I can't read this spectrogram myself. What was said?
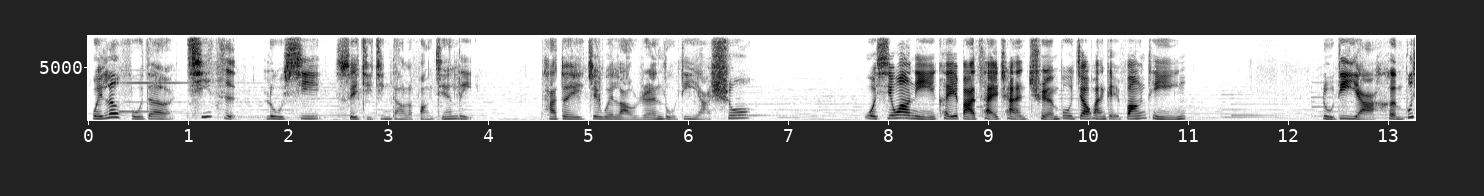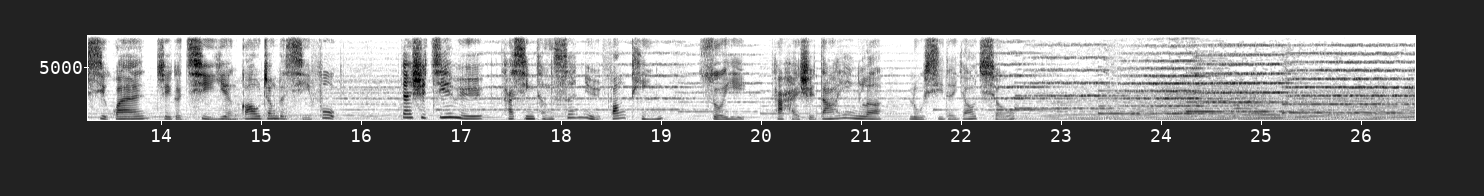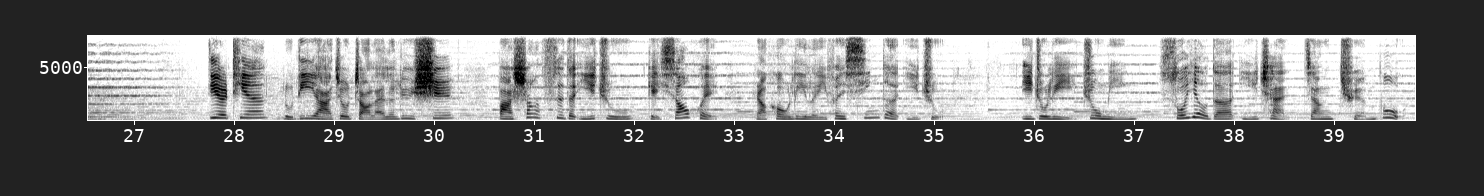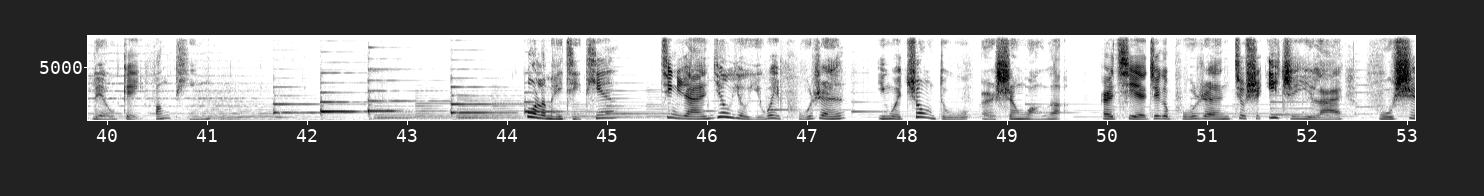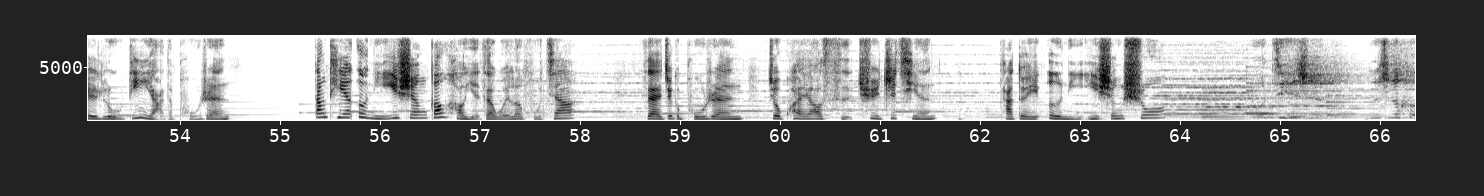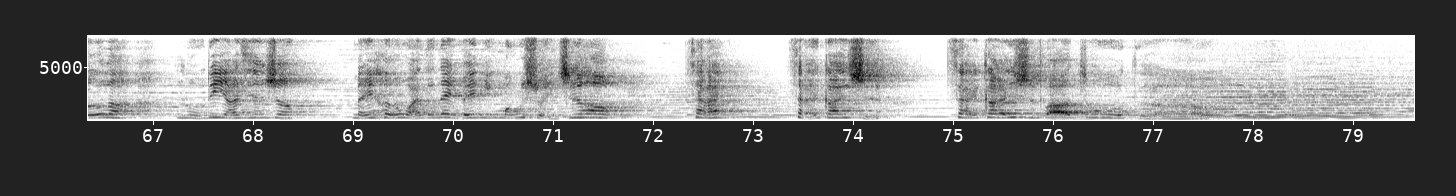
维勒福的妻子露西随即进到了房间里，他对这位老人鲁蒂亚说：“我希望你可以把财产全部交还给方婷。”鲁蒂亚很不喜欢这个气焰高涨的媳妇，但是基于他心疼孙女方婷，所以他还是答应了露西的要求。第二天，鲁蒂亚就找来了律师，把上次的遗嘱给销毁，然后立了一份新的遗嘱。遗嘱里注明，所有的遗产将全部留给方婷。过了没几天，竟然又有一位仆人因为中毒而身亡了，而且这个仆人就是一直以来服侍鲁蒂亚的仆人。当天，厄尼医生刚好也在维勒福家。在这个仆人就快要死去之前，他对厄尼医生说：“我其实只是喝了鲁蒂亚先生没喝完的那杯柠檬水之后，才才开始才开始发作的。”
